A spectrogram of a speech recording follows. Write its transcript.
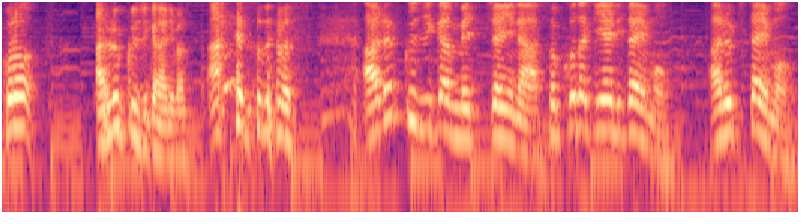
この歩く時間あります。ありがとうございます。歩く時間めっちゃいいな。そこだけやりたいもん。歩きたいもん。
